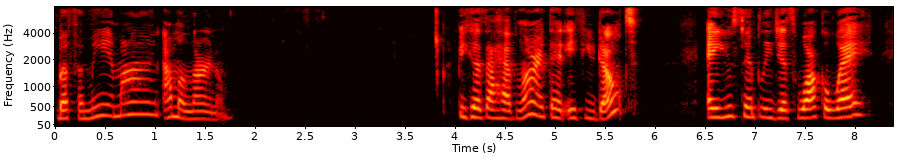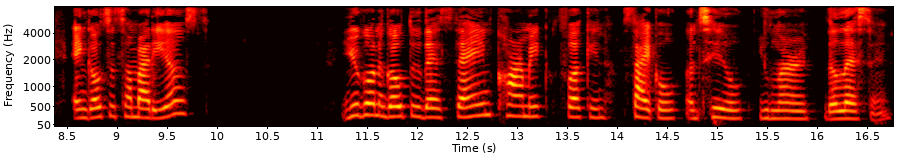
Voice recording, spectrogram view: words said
But for me and mine, I'm going to learn them. Because I have learned that if you don't, and you simply just walk away and go to somebody else, you're going to go through that same karmic fucking cycle until you learn the lesson.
